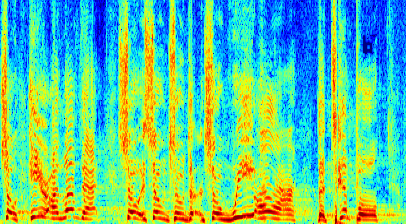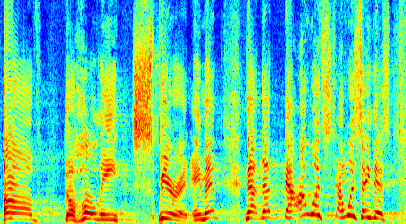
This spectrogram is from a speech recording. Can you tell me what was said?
So here, I love that. So, so, so, so we are the temple of the Holy Spirit. Amen. Now, now, now I'm going to say this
